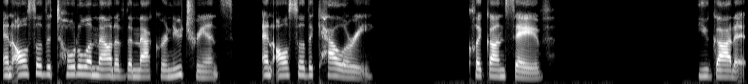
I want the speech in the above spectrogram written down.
and also the total amount of the macronutrients, and also the calorie. Click on Save. You got it.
